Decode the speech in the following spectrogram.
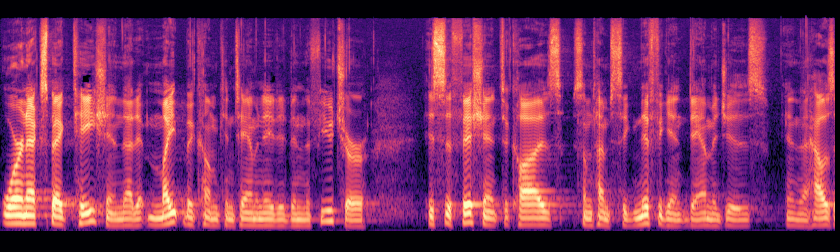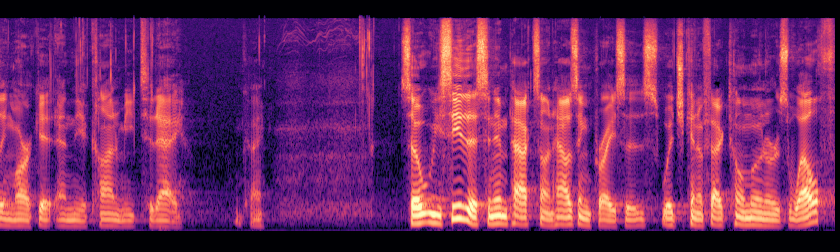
or an expectation that it might become contaminated in the future, is sufficient to cause sometimes significant damages in the housing market and the economy today. Okay? So we see this in impacts on housing prices, which can affect homeowners' wealth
